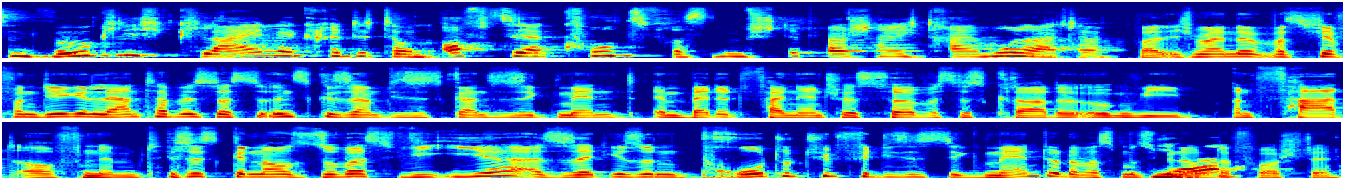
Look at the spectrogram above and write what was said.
sind wirklich kleine Kredite und oft sehr kurzfristig. Im Schnitt wahrscheinlich drei Monate. Weil ich meine, was ich ja von dir gelernt habe, ist, dass du insgesamt dieses ganze Segment Embedded Financial Services gerade irgendwie an Fahrt aufnimmt. Ist es genau sowas wie ihr? Also seid ihr so ein Prototyp für dieses Segment oder was muss ich ja. mir da vorstellen?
